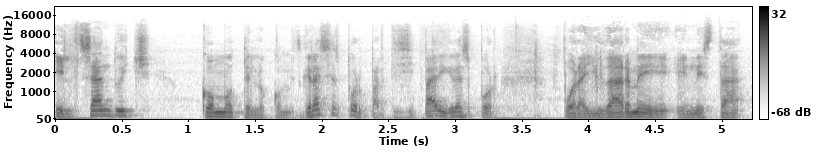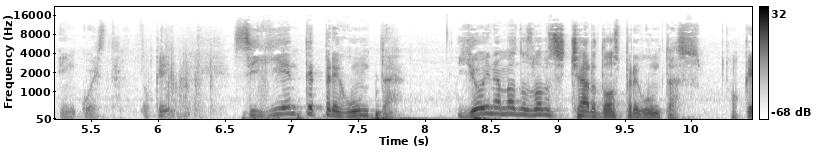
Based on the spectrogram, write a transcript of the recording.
El sándwich, ¿cómo te lo comes? Gracias por participar y gracias por, por ayudarme en esta encuesta. ¿Ok? Siguiente pregunta. Y hoy nada más nos vamos a echar dos preguntas. ¿Ok?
